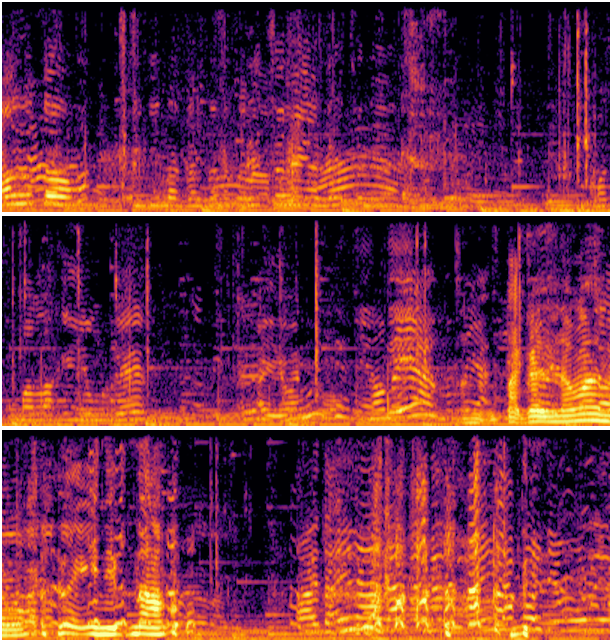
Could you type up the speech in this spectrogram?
Ano to? Hindi na ganda na. Diretso na yan, diretso na yan. Mas malaki yung red. Ang tagal naman, oh. Nainip na ako. Ay, dahil na, ay, nako, di mo rin.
